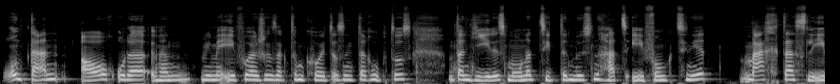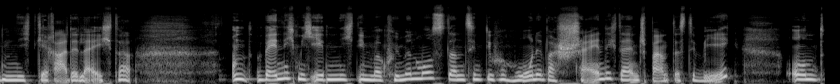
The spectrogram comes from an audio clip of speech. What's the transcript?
Und dann auch, oder wie wir eh vorher schon gesagt haben, Coitus Interruptus, und dann jedes Monat zittern müssen, hat es eh funktioniert, macht das Leben nicht gerade leichter. Und wenn ich mich eben nicht immer kümmern muss, dann sind die Hormone wahrscheinlich der entspannteste Weg und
